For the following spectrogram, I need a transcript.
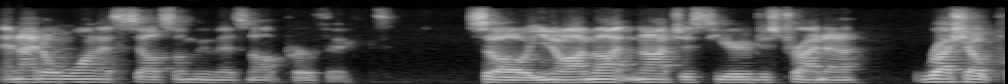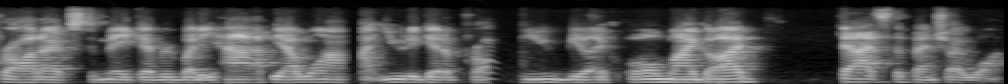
and I don't want to sell something that's not perfect. So you know, I'm not not just here just trying to rush out products to make everybody happy. I want you to get a product. You be like, oh my god, that's the bench I want.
